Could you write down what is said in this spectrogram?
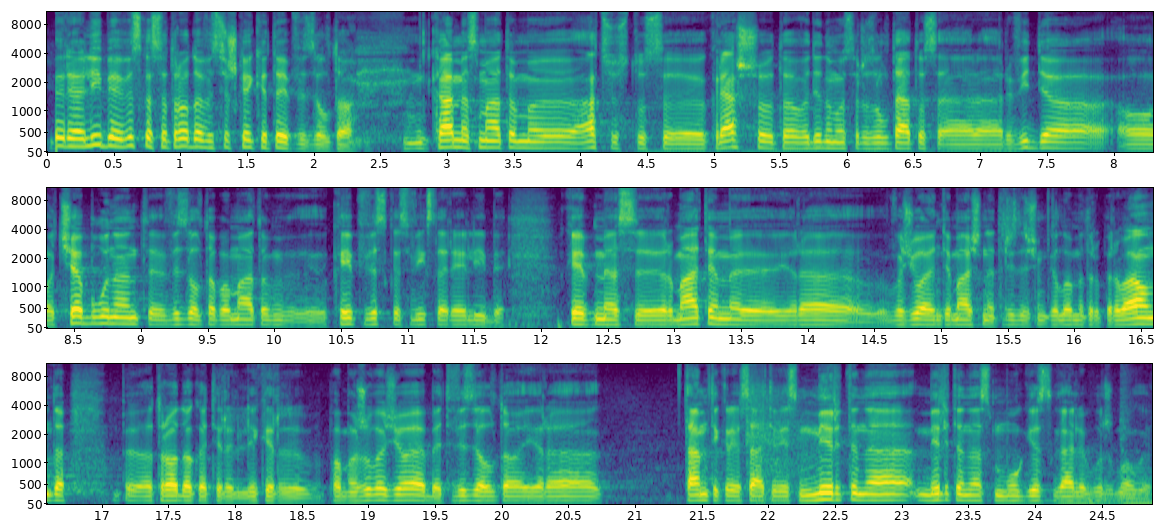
Realybėje viskas atrodo visiškai kitaip vis dėlto. Ką mes matom e, atsiustus e, krešų, to vadinamus rezultatus ar, ar video, o čia būnant e, vis dėlto pamatom, kaip viskas vyksta realybėje. Kaip mes ir matėm, yra važiuojanti mašina 30 km per valandą, atrodo, kad ir lik ir pamažu važiuoja, bet vis dėlto yra tam tikrais atvejais mirtina, mirtinas smūgis gali būti žmogui.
